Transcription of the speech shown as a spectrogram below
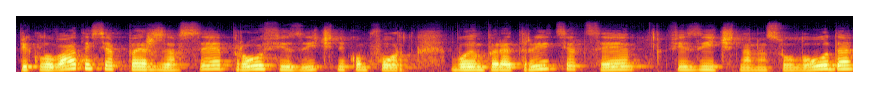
Піклуватися перш за все про фізичний комфорт. Бо імператриця це фізична насолода,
